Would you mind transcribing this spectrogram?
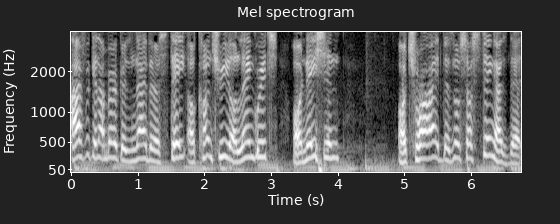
African America is neither a state, a country, or language, or nation, or tribe. There's no such thing as that.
